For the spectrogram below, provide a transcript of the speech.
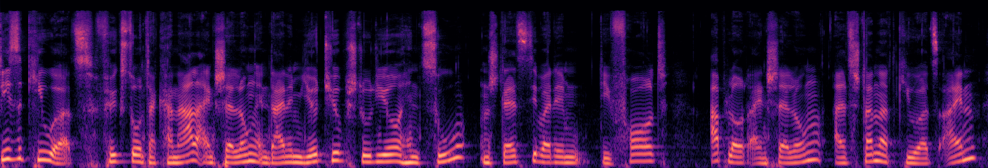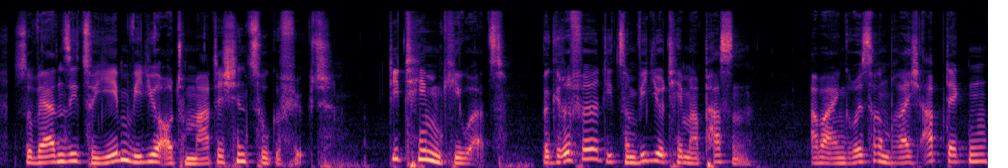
Diese Keywords fügst du unter Kanaleinstellungen in deinem YouTube-Studio hinzu und stellst sie bei den Default Upload-Einstellungen als Standard-Keywords ein, so werden sie zu jedem Video automatisch hinzugefügt. Die Themen-Keywords. Begriffe, die zum Videothema passen, aber einen größeren Bereich abdecken,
